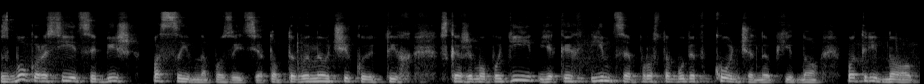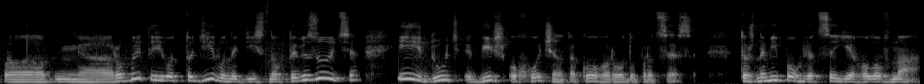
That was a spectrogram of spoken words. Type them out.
З боку Росії це більш пасивна позиція, тобто вони очікують тих, скажімо, подій, в яких їм це просто буде вконче необхідно потрібно робити. І от тоді вони дійсно активізуються і йдуть більш охоче на такого роду процеси. Тож, на мій погляд, це є головна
